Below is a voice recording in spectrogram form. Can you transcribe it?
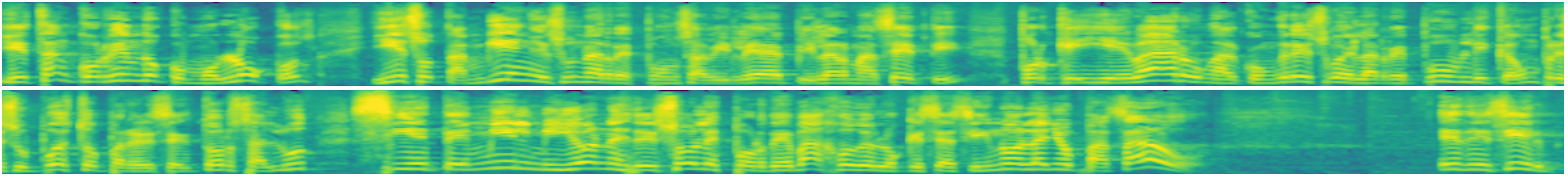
y están corriendo como locos, y eso también es una responsabilidad de Pilar Macetti, porque llevaron al Congreso de la República un presupuesto para el sector salud 7 mil millones de soles por debajo de lo que se asignó el año pasado. Es decir,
